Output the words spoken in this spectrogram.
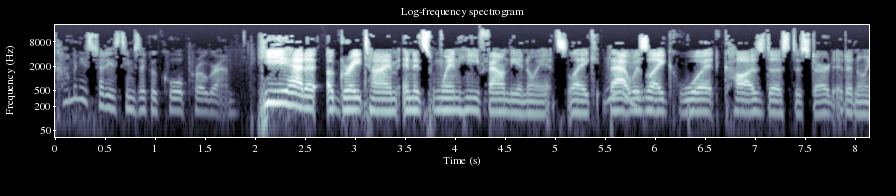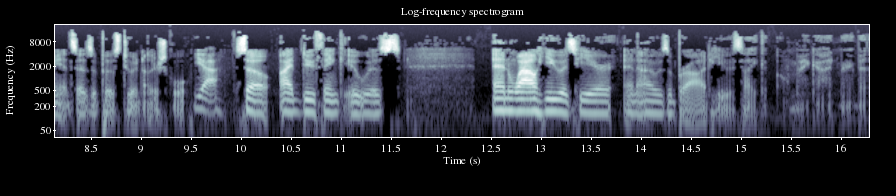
comedy studies seems like a cool program. He had a, a great time, and it's when he found the annoyance. Like, that was Mm. like what caused us to start at annoyance as opposed to another school. Yeah. So I do think it was. And while he was here and I was abroad, he was like, "Oh my God, Mary Beth,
